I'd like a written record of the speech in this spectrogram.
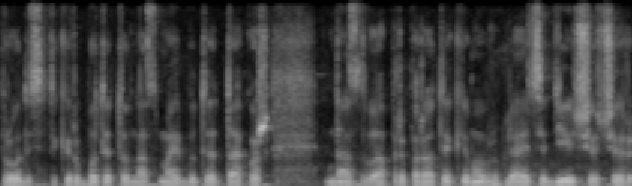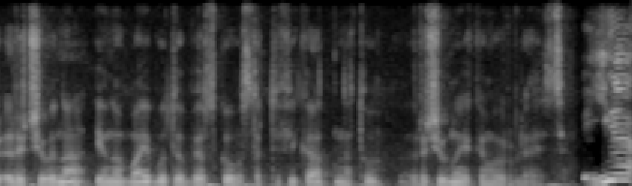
проводяться такі роботи, то в нас має бути також назва препарату, яким обробляється, діюча речовина, і воно має бути обов'язково сертифікат на ту речовину, яким обробляється. Є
